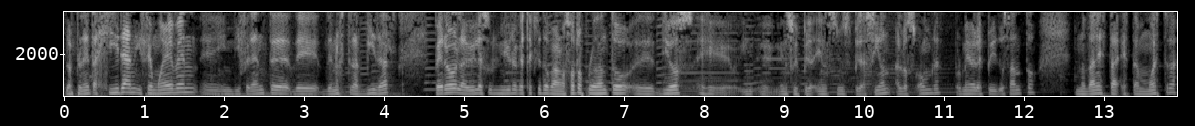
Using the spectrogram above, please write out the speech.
los planetas giran y se mueven eh, indiferente de, de nuestras vidas pero la Biblia es un libro que está escrito para nosotros por lo tanto eh, Dios eh, en, su, en su inspiración a los hombres por medio del Espíritu Santo nos dan esta, estas muestras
